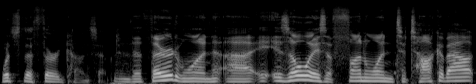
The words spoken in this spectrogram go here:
What's the third concept? The third one uh, is always a fun one to talk about.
